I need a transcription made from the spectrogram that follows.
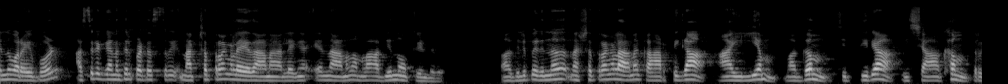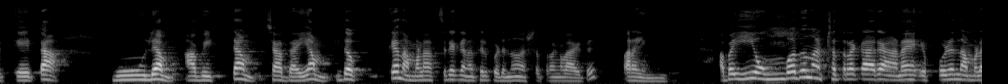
എന്ന് പറയുമ്പോൾ അസുരഗണത്തിൽപ്പെട്ട സ്ത്രീ നക്ഷത്രങ്ങൾ ഏതാണ് അല്ലെങ്കിൽ എന്നാണ് നമ്മൾ ആദ്യം നോക്കേണ്ടത്. അതിൽ വരുന്ന നക്ഷത്രങ്ങളാണ് കാർത്തിക ആയില്യം മകം ചിത്തിര വിശാഖം തൃക്കേട്ട മൂലം അവിട്ടം ചതയം. ഇതൊക്കെ നമ്മൾ അസുരഗണത്തിൽപ്പെടുന്ന നക്ഷത്രങ്ങളായിട്ട് പറയുന്നുണ്ട്. അപ്പൊ ഈ ഒമ്പത് നക്ഷത്രക്കാരാണ് എപ്പോഴും നമ്മൾ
